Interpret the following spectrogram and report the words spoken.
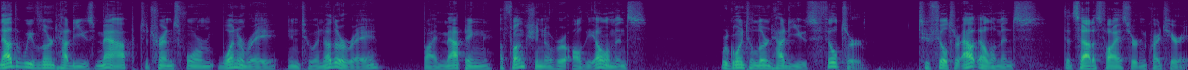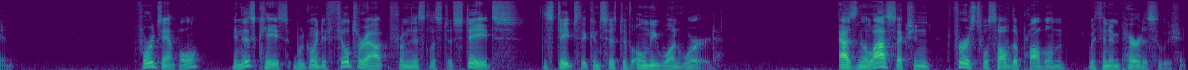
Now that we've learned how to use map to transform one array into another array by mapping a function over all the elements, we're going to learn how to use filter to filter out elements that satisfy a certain criterion. For example, in this case, we're going to filter out from this list of states the states that consist of only one word. As in the last section, first we'll solve the problem with an imperative solution.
